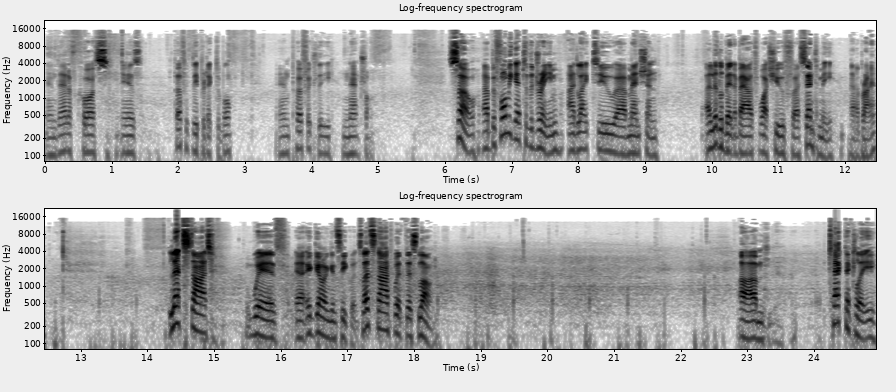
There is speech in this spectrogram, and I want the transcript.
And that, of course, is perfectly predictable and perfectly natural. So, uh, before we get to the dream, I'd like to uh, mention a little bit about what you've uh, sent to me, uh, Brian. Let's start with uh, going in sequence. Let's start with this loan. Um, technically,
